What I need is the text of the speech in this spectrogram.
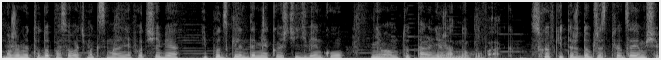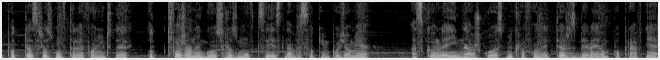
możemy to dopasować maksymalnie pod siebie i pod względem jakości dźwięku nie mam totalnie żadnych uwag. Słuchawki też dobrze sprawdzają się podczas rozmów telefonicznych, odtwarzany głos rozmówcy jest na wysokim poziomie, a z kolei nasz głos mikrofony też zbierają poprawnie,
